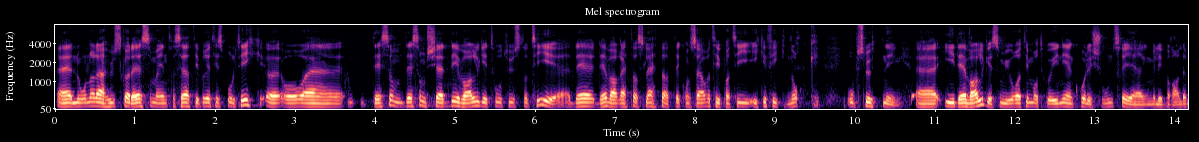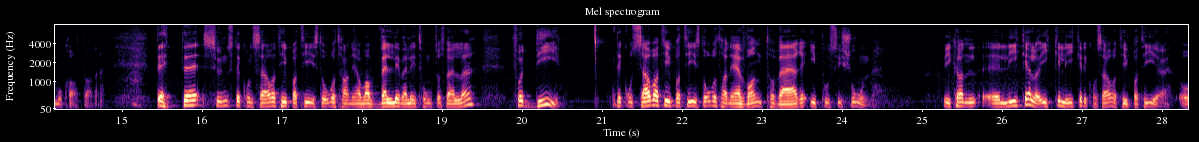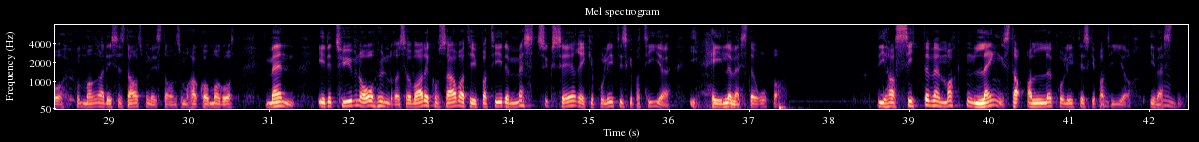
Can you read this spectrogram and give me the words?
Eh, noen av dere husker det som er interessert i britisk politikk. Eh, og eh, det som, det som, skjedde i valget i 2010, det, det, var rett og slett at Det konservative partiet ikke fikk nok oppslutning i det valget, som gjorde at de måtte gå inn i en koalisjonsregjering med liberaldemokratene. Dette syns Det konservative partiet i Storbritannia var veldig veldig tungt å svelge. Fordi Det konservative partiet i Storbritannia er vant til å være i posisjon. Vi kan eh, like eller ikke like Det konservative partiet og mange av disse statsministrene som har kommet og gått. Men i det 20. århundre så var Det konservative partiet det mest suksessrike politiske partiet i hele Vest-Europa. De har sittet ved makten lengst av alle politiske partier i Vesten.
